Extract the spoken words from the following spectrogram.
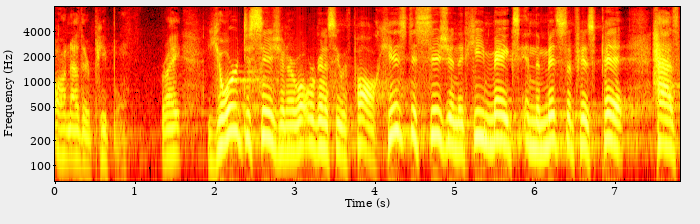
on other people, right? Your decision, or what we're going to see with Paul, his decision that he makes in the midst of his pit has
